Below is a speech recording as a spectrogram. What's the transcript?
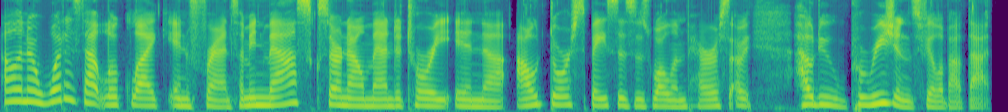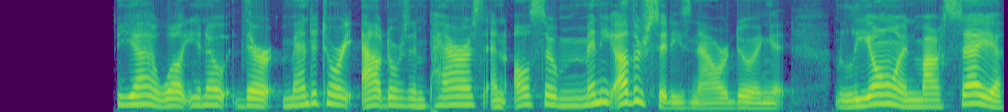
Eleanor, what does that look like in France? I mean, masks are now mandatory in uh, outdoor spaces as well in Paris. How do Parisians feel about that? Yeah, well, you know, they're mandatory outdoors in Paris, and also many other cities now are doing it. Lyon and Marseille,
